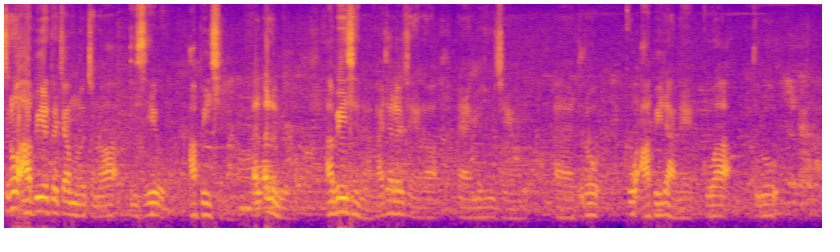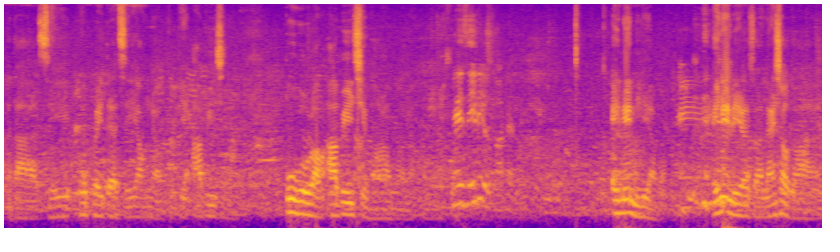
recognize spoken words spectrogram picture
ကျွန်တော်အားပေးတဲ့အတွက်ကြောင့်မလို့ကျွန်တော်ကဒီဈေးကိုအားပေးချင်တယ်အဲ့အဲ့လိုမျိုးပေါ့အားပေးချင်တာခါကျလို့ရှိရင်တော့အဲမယူချင်ဘူးအဲသူတို့ ကိုအားပေးတာနဲ့ကိုကသူတို့ဒါဈေးကိုပြိတဲ့ဈေးရောက်တော့ပြန်အားပေးချင်တယ်ပူကိုတော့အားပေးချင်ပါတော့ပေါ့နော်ဘယ်ဈေးတွေကိုသွားတယ်လဲအိမ်နဲ့နေရပေါ့အိမ်နဲ့နေရဆိုတာလမ်းလျှောက်သွားတယ်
